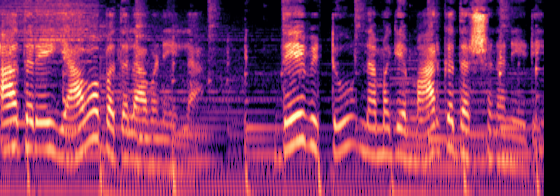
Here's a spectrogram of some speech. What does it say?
ಆದರೆ ಯಾವ ಬದಲಾವಣೆ ಇಲ್ಲ. ದಯವಿಟ್ಟು ನಮಗೆ ಮಾರ್ಗದರ್ಶನ ನೀಡಿ.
